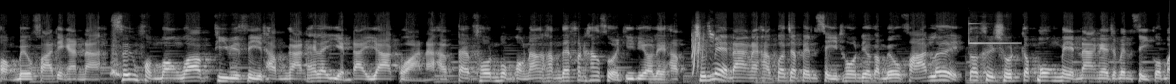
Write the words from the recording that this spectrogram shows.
ของเบลฟาสอย่างนั้นนะ ซึ่งผมมองว่า PVC ทำงานให้ละเอียดได้ยากกว่านะครับ แต่โทนผมของนางทำได้ค่อนข้างสวยทีเดียวเลยครับ ชุดเมดนางนะครับก็จะเป็นสีโทนเดียวกับเบลฟาสเลย ก็คือชุดกระโปรงเมดนางเนี่ยจะเป็นสีกรม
